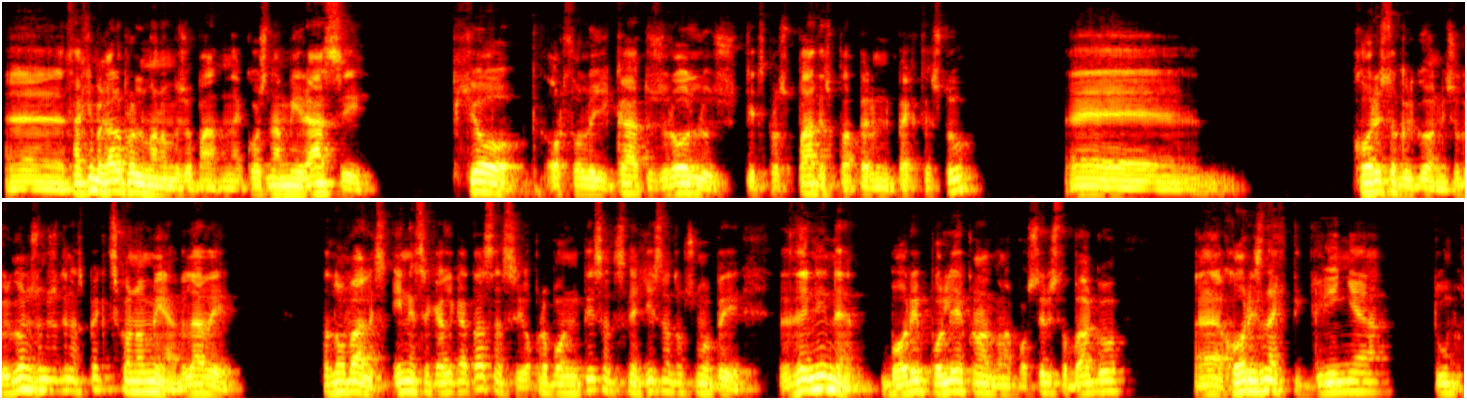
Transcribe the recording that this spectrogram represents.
Ε, θα έχει μεγάλο πρόβλημα νομίζω ο Παναθηναϊκός να μοιράσει πιο ορθολογικά τους ρόλους και τις προσπάθειες που θα παίρνουν οι παίκτες του ε, χωρίς τον Γκριγκόνης. Ο Γκριγκόνης νομίζω ότι είναι ένας παίκτης οικονομία. Δηλαδή, θα τον βάλεις. Είναι σε καλή κατάσταση. Ο προπονητής θα τη συνεχίσει να τον χρησιμοποιεί. Δεν είναι. Μπορεί πολύ εύκολα να τον αποσύρεις στον πάγκο ε, χωρίς να έχει την κρίνια του,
